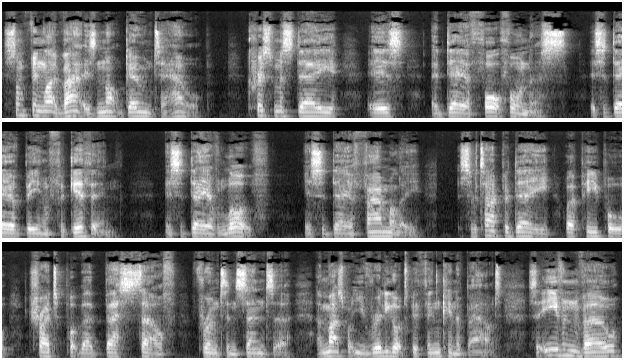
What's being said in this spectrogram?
something like that is not going to help. Christmas Day is a day of thoughtfulness, it's a day of being forgiving, it's a day of love, it's a day of family. It's the type of day where people try to put their best self front and center. And that's what you've really got to be thinking about. So even though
